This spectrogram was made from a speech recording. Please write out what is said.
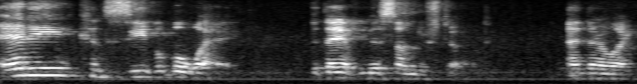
any conceivable way that they have misunderstood? And they're like,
